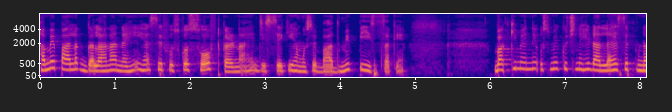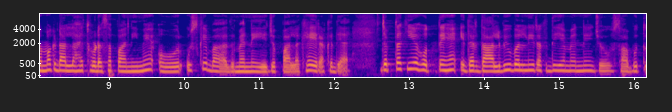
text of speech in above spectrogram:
हमें पालक गलाना नहीं है, सिर्फ़ उसको सॉफ्ट करना है, जिससे कि हम उसे बाद में पीस सकें। बाकी मैंने उसमें कुछ नहीं डाला है, सिर्फ़ नमक डाला है थोड़ा सा पानी में और उसके बाद मैंने ये जो पालक है, ये रख दिया है। जब तक ये होते हैं, इधर दाल भी उबलनी रख दी है मैंने, जो साबुत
